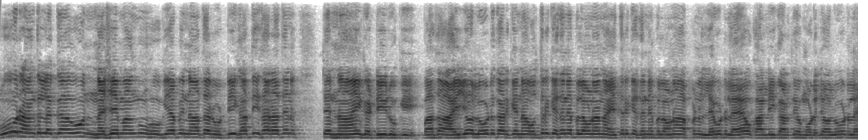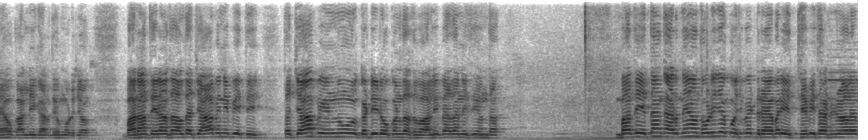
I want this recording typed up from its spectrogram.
ਉਹ ਰੰਗ ਲੱਗਾ, ਉਹ ਨਸ਼ੇ ਵਾਂਗੂ ਹੋ ਗਿਆ ਵੀ ਨਾ ਤਾਂ ਰੋਟੀ ਖਾਧੀ ਸਾਰਾ ਦਿਨ ਤੇ ਨਾ ਹੀ ਗੱਡੀ ਰੁਕੀ। ਬਸ ਆਈ ਜਾਓ ਲੋਡ ਕਰਕੇ, ਨਾ ਉਧਰ ਕਿਸੇ ਨੇ ਬੁਲਾਉਣਾ, ਨਾ ਇੱਧਰ ਕਿਸੇ ਨੇ ਬੁਲਾਉਣਾ। ਆਪਣਾ ਲੋਡ ਲੈ ਆਓ, ਖਾਲੀ ਕਰ ਦਿਓ, ਮੁੜ ਜਾਓ। ਲੋਡ ਲੈ ਆਓ, ਖਾਲੀ ਕਰ ਦਿਓ, ਮੁੜ ਜਾਓ। 12 13 ਸਾਲ ਦਾ ਚਾਹ ਵੀ ਨਹੀਂ ਪੀਤੀ। ਤਾਂ ਚਾਹ ਪੀਣ ਨੂੰ ਗੱਡੀ ਰੋਕਣ ਦਾ ਸਵਾਲ ਹੀ ਪੈਦਾ ਨਹੀਂ ਸੀ ਹੁੰਦਾ। ਬਸ ਇਦਾਂ ਕਰਦੇ ਆ ਥੋੜੀ ਜਿਹਾ ਕੁਝ ਵੀ ਡਰਾਈਵਰ ਇੱਥੇ ਵੀ ਸਾਡੇ ਨਾਲ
